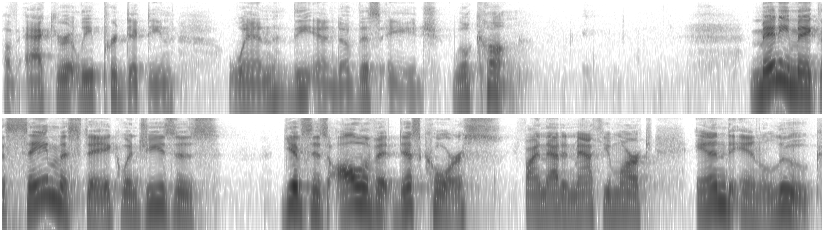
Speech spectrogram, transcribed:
of accurately predicting when the end of this age will come. Many make the same mistake when Jesus gives his Olivet discourse. Find that in Matthew, Mark, and in Luke.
